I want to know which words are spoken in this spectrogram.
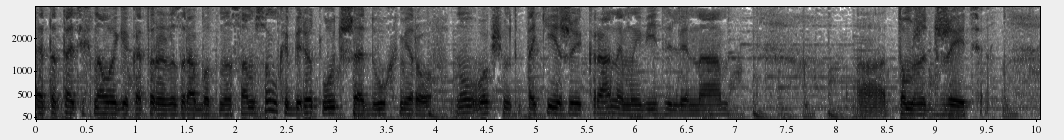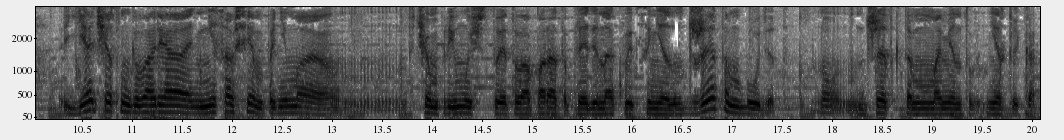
Это та технология, которая разработана Samsung и берет лучшее от двух миров. Ну, в общем-то, такие же экраны мы видели на а, том же джете. Я, честно говоря, не совсем понимаю, в чем преимущество этого аппарата при одинаковой цене с джетом будет. Ну, джет к тому моменту несколько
